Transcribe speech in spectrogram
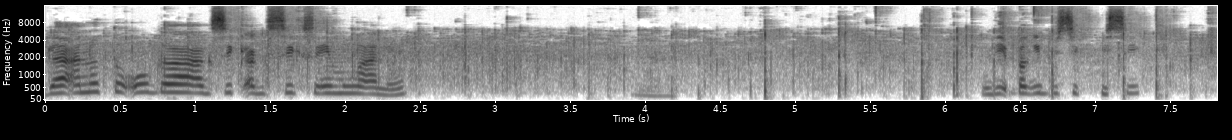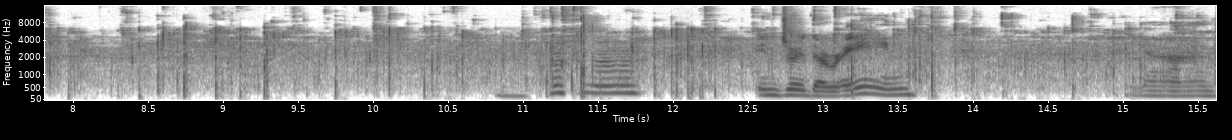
Ga ano to o ga agsik-agsik sa imong ano? Ayan. Hindi pag ipisik-pisik. Enjoy the rain. Ayan.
